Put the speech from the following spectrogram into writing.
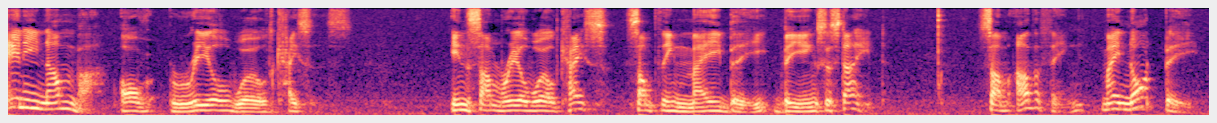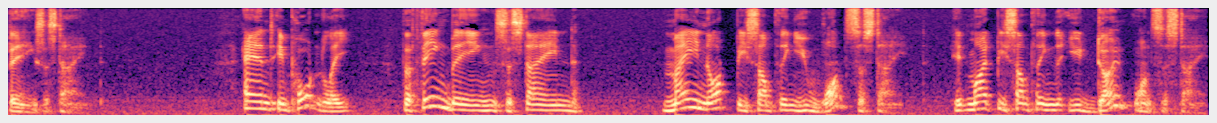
any number of real world cases. In some real world case, something may be being sustained. Some other thing may not be being sustained. And importantly, the thing being sustained may not be something you want sustained. It might be something that you don't want sustained.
